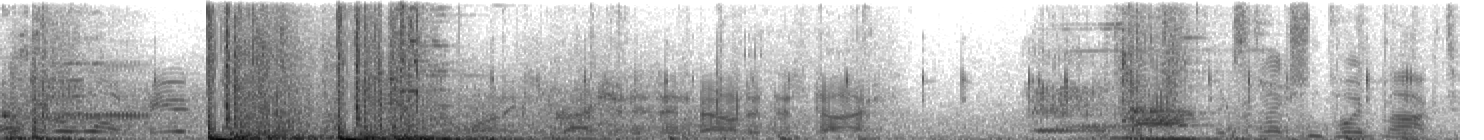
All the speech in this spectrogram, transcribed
Ultra One, be it. One, extraction is inbound at this time. Extraction point marked.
